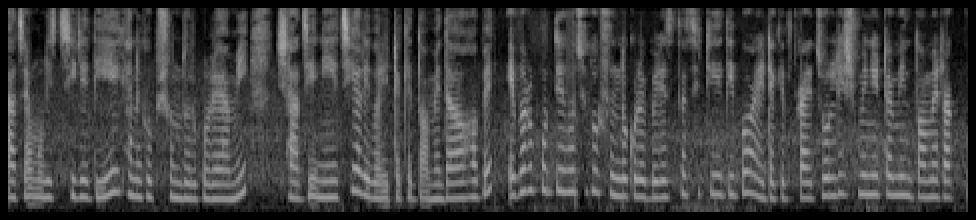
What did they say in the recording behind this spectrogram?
কাঁচামরিচ ছিঁড়ে দিয়ে এখানে খুব সুন্দর করে আমি সাজিয়ে নিয়েছি। আর এবার এটাকে দমে দেওয়া হবে। এবার উপর দিয়ে হচ্ছে খুব সুন্দর করে বেরেস্তা ছিটিয়ে দিব, আর এটাকে প্রায় চল্লিশ মিনিট আমি দমে রাখব।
